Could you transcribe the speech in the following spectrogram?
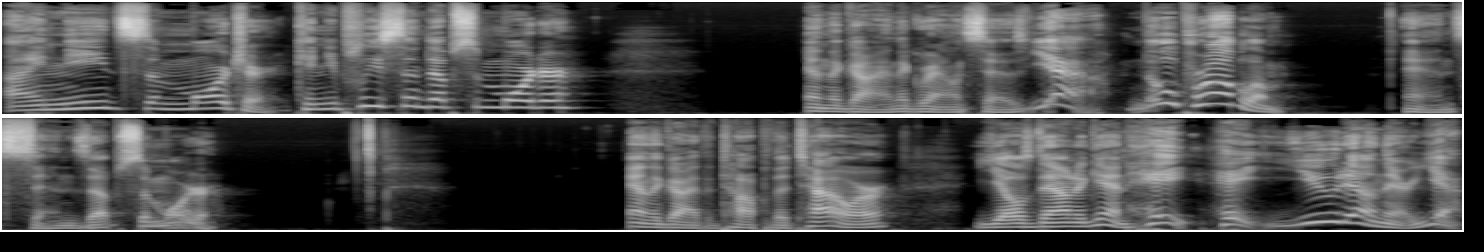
I need some mortar. Can you please send up some mortar? And the guy on the ground says, Yeah, no problem, and sends up some mortar. And the guy at the top of the tower yells down again, Hey, hey, you down there. Yeah,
